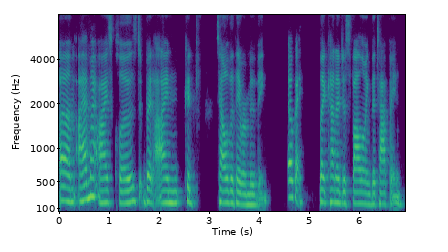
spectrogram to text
Um, I had my eyes closed, but I could tell that they were moving, Okay. Like kind of just following the tapping.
